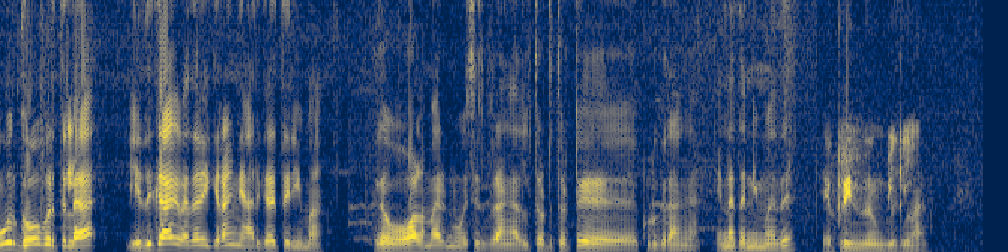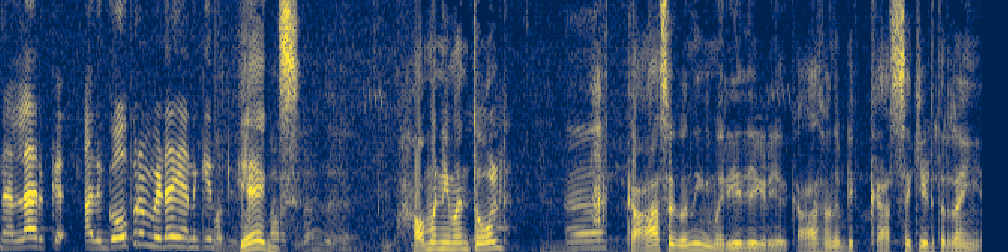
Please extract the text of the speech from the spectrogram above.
ஊர் கோபுரத்தில் எதுக்காக விதை வைக்கிறாங்கன்னு யாருக்காவது தெரியுமா? ஏதோ ஓலமாக ரெண்டு வச்சுருக்குறாங்க. அதில் தொட்டு தொட்டு கொடுக்குறாங்க. என்ன தண்ணிமா அது? எப்படி இருந்தது உங்களுக்குலாம் நல்லா இருக்கு. அது கோபுரம் விட எனக்கு eggs how many month old? காசுக்கு வந்து இங்கே மரியாதையே கிடையாது. காசு வந்து அப்படியே கசக்கி எடுத்துடுறாங்க.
